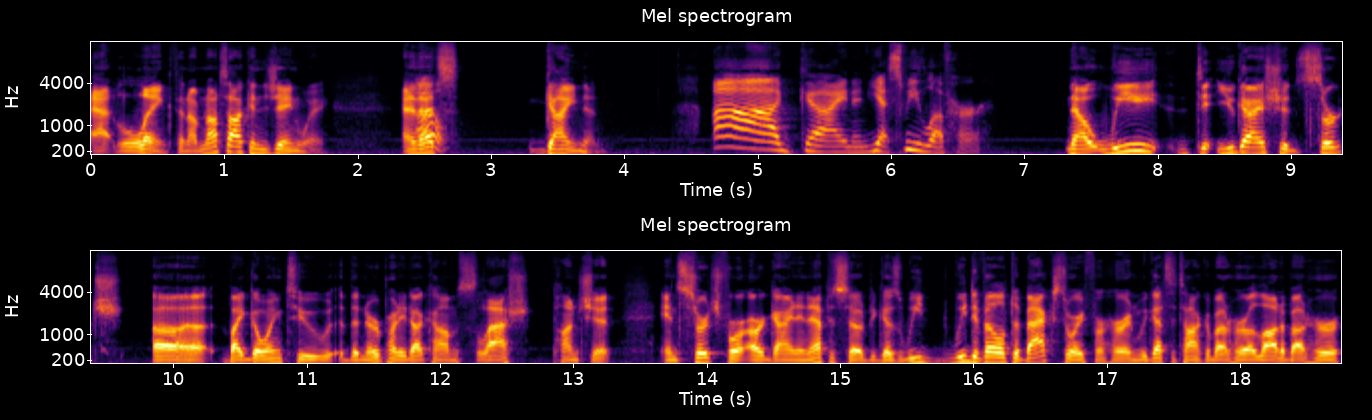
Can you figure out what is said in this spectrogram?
at length, and I'm not talking Janeway. And oh. that's oh. Guinan. Ah, Guinan. Yes, we love her. Now, we, you guys should search uh, by going to thenerdparty.com slash punch it and search for our Guinan episode because we we developed a backstory for her and we got to talk about her a lot about her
